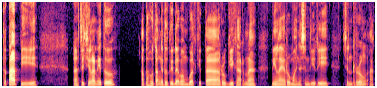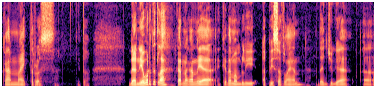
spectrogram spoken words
Tetapi uh, cicilan itu atau hutang itu tidak membuat kita rugi karena nilai rumahnya sendiri cenderung akan naik terus gitu. Dan ya worth it lah karena kan ya kita membeli a piece of land dan juga uh,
